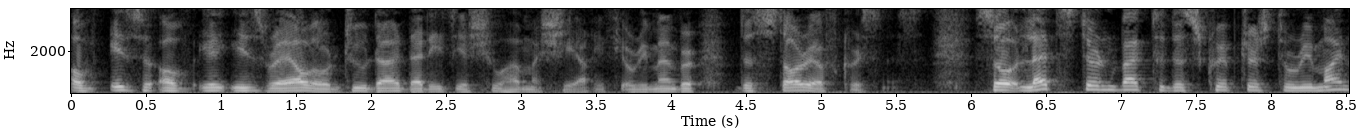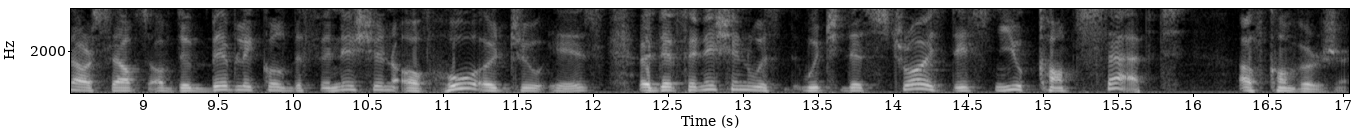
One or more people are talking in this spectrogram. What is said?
of Israel, or Judah, that is Yeshua Mashiach, if you remember the story of Christmas. So let's turn back to the scriptures to remind ourselves of the biblical definition of who a Jew is, a definition which destroys this new concept of conversion.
